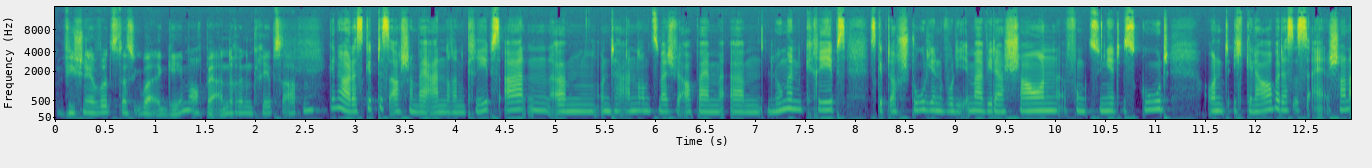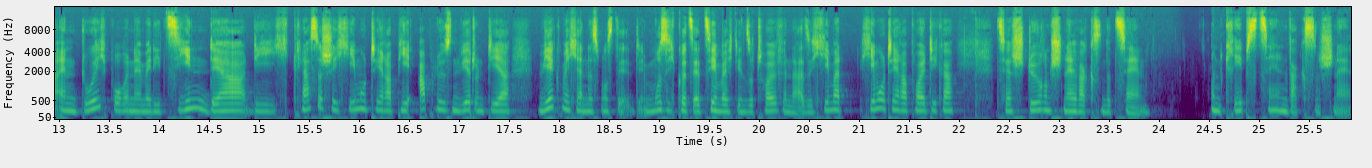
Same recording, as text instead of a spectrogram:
Wie schnell wird es das überall geben, auch bei anderen Krebsarten? Genau, das gibt es auch schon bei anderen Krebsarten, ähm, unter anderem zum Beispiel auch beim ähm, Lungenkrebs. Es gibt auch Studien, wo die immer wieder schauen, funktioniert es gut. Und ich glaube, das ist ein, schon ein Durchbruch in der Medizin, der die klassische Chemotherapie ablösen wird und der Wirkmechanismus, den, den muss ich kurz erzählen, weil ich den so toll finde. Also Chemotherapeutika zerstören schnell wachsende Zellen und Krebszellen wachsen schnell.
